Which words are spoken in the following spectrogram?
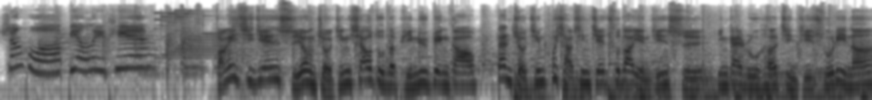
生活便利贴。防疫期间使用酒精消毒的频率变高但酒精不小心接触到眼睛时应该如何紧急处理呢？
